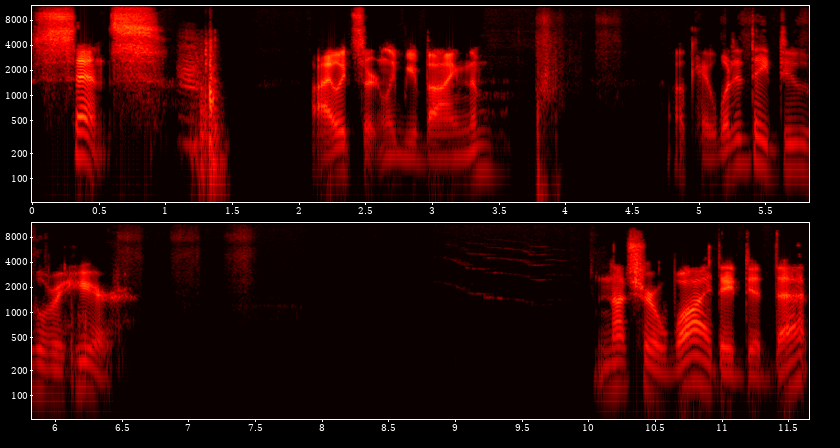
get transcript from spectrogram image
sense. I would certainly be buying them. Okay, what did they do over here? I'm not sure why they did that.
